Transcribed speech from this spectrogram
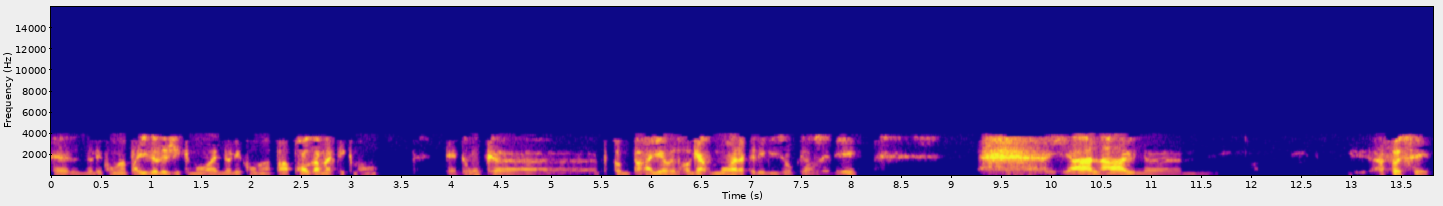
elle ne les convainc pas idéologiquement, elle ne les convainc pas programmatiquement. Et donc, euh, comme par ailleurs ils regardent moins la télévision que leurs aînés, il y a là une, un fossé.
